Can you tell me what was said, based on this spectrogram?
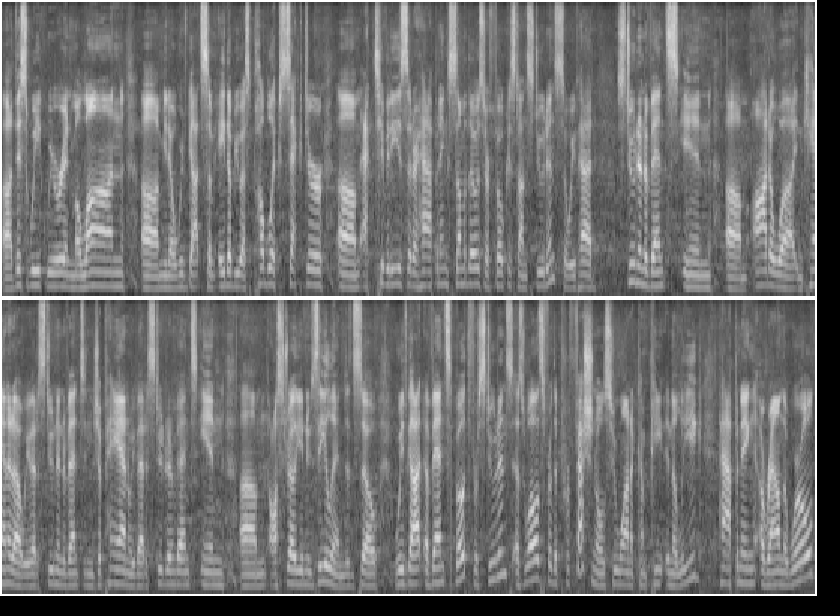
uh, this week we were in Milan. Um, you know, we've got some AWS public sector um, activities that are happening. Some of those are focused on students. So we've had student events in um, Ottawa, in Canada. We've had a student event in Japan. We've had a student event in um, Australia, New Zealand. And so we've got events both for students as well as for the professionals who want to compete in the league happening around the world.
